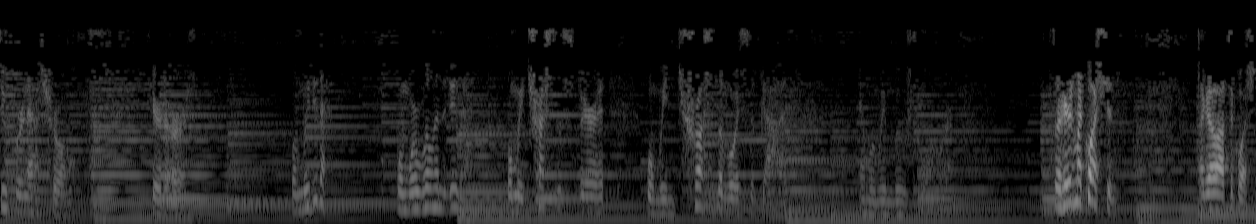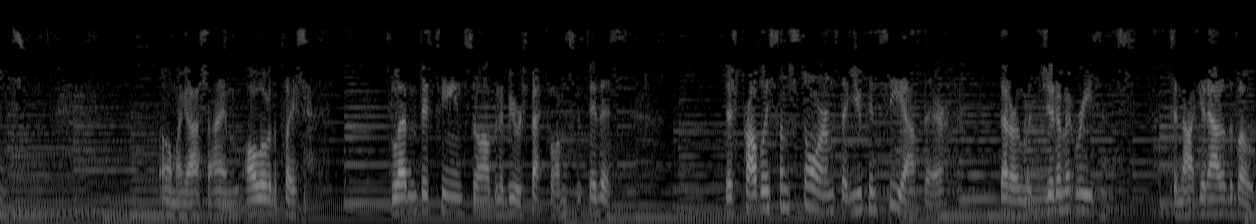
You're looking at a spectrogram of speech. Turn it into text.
supernatural here to earth. When we do that, when we're willing to do that, when we trust the Spirit, when we trust the voice of God, and when we move forward. So here's my question. I got lots of questions. Oh my gosh, I'm all over the place. It's 11:15, so I'm going to be respectful. I'm just going to say this. There's probably some storms that you can see out there that are legitimate reasons to not get out of the boat.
